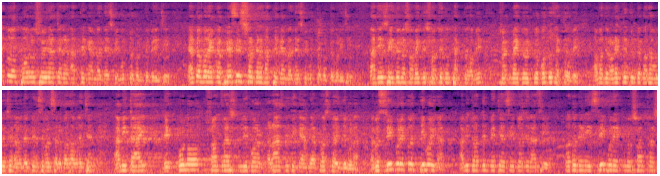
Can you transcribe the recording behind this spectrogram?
এত বড় স্বৈরাচারের হাত থেকে আমরা দেশকে মুক্ত করতে পেরেছি। এত বড় একটা ফেসিস সরকারের হাত থেকে আমরা দেশকে মুক্ত করতে পেরেছি। কাজে সেই জন্য সবাইকে সচেতন থাকতে হবে, সবাইকে ঐক্যবদ্ধ থাকতে হবে। আমাদের অনেক নেতৃত্ব কথা বলেছেন, আমাদের প্রিন্সিপাল স্যার কথা বলেছেন। আমি চাই যে কোন সন্ত্রাস নির্ভর রাজনীতিকে আমরা প্রশ্রয় দেব না এবং শ্রীপুরে তো দিবই না। আমি যতদিন বেঁচে আছি, যতদিন আছি, ততদিন এই শ্রীপুরে কোনো সন্ত্রাস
